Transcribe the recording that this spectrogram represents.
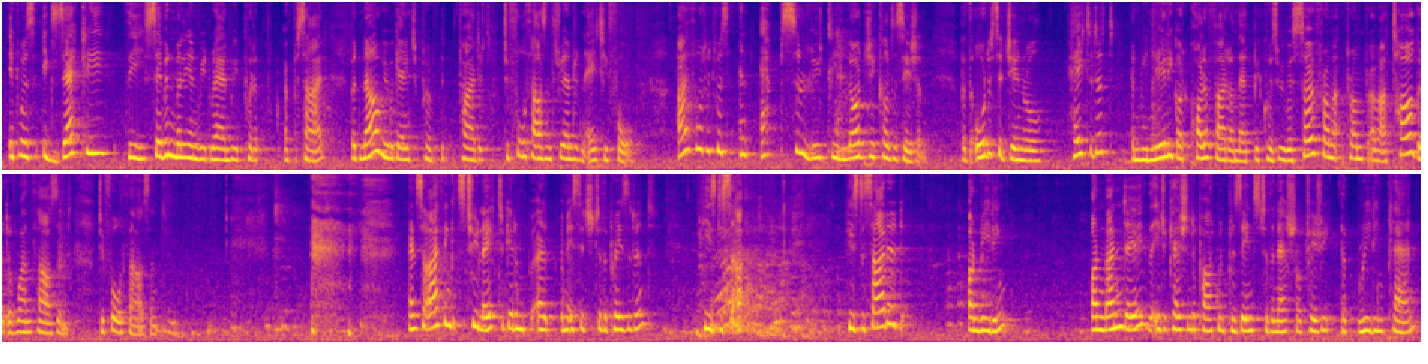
It was exactly the 7 million rand we'd put aside, but now we were going to provide it to 4,384. I thought it was an absolutely logical decision, but the Auditor General hated it, and we nearly got qualified on that because we were so from, from, from our target of 1,000 to 4,000. and so I think it's too late to get a, a message to the president. He's, deci- he's decided on reading. On Monday, the Education Department presents to the National Treasury the reading plan.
